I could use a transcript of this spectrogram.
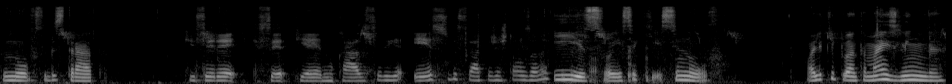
Do novo substrato. Que, seria, que, ser, que é, no caso, seria esse substrato que a gente tá usando aqui. Isso, esse aqui, esse novo. Olha que planta mais linda.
